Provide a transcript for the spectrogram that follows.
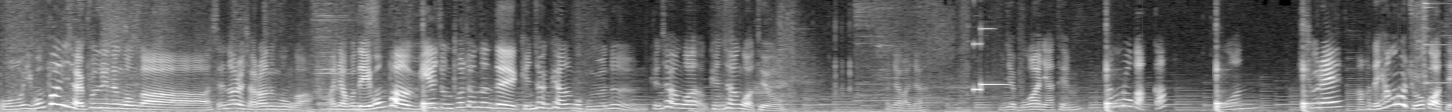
어 이번 판이 잘 풀리는 건가? 세나를 잘하는 건가? 아니야 근데 이번 판 위에 좀 터졌는데 괜찮게 하는 거 보면은 괜찮은 거 괜찮은 거 같아요. 가자 가자. 이제 뭐가 하냐 템? 향로 갈까? 무원 슈레? 아 근데 향로 좋을 것 같아.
